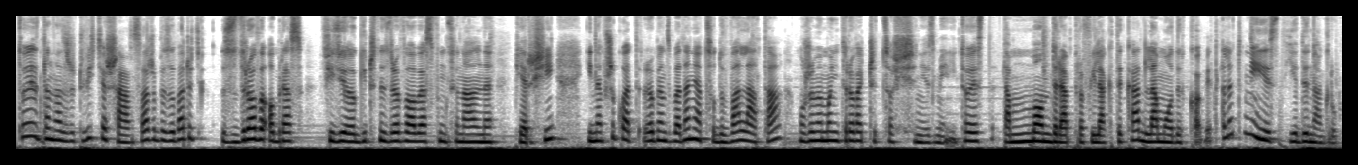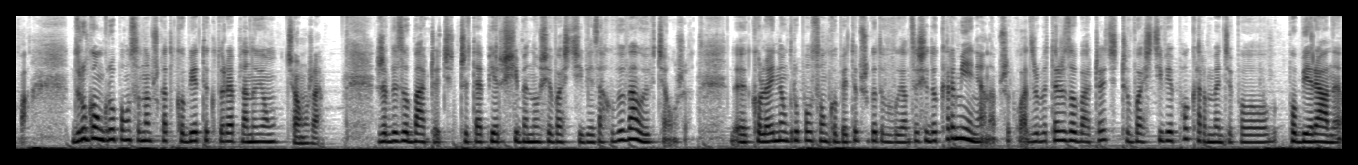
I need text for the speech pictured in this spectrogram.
to jest dla nas rzeczywiście szansa, żeby zobaczyć zdrowy obraz fizjologiczny, zdrowy obraz funkcjonalny piersi i na przykład robiąc badania co dwa lata możemy monitorować, czy coś się nie zmieni. To jest ta mądra profilaktyka dla młodych kobiet, ale to nie jest jedyna grupa. Drugą grupą są na przykład kobiety, które planują ciążę, żeby zobaczyć, czy te piersi będą się właściwie zachowywały w ciąży. Y, Kolejną grupą są kobiety przygotowujące się do karmienia na przykład, żeby też zobaczyć, czy właściwie pokarm będzie po, pobierany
